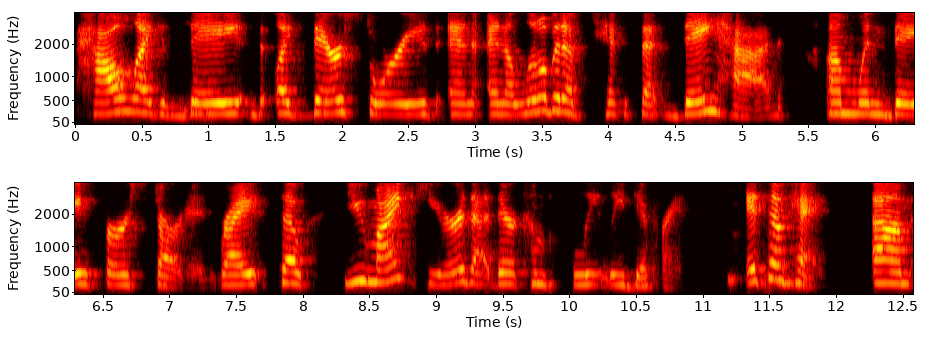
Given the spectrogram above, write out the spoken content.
how like they like their stories and and a little bit of tips that they had um when they first started, right? So you might hear that they're completely different. It's okay. Um,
